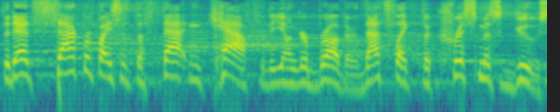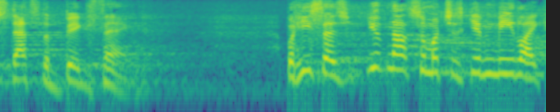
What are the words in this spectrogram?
the dad sacrifices the fattened calf for the younger brother. That's like the Christmas goose, that's the big thing. But he says, You've not so much as given me like,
